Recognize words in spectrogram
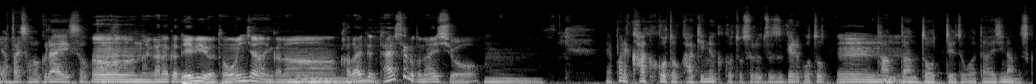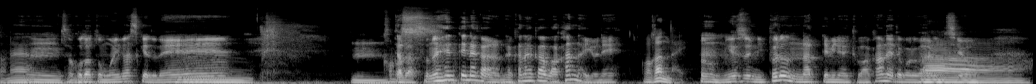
やっぱりそのくらい、そうか。うん、なかなかデビューは遠いんじゃないかなうん。課題って大したことないでしょ？うんやっぱり書くこと、書き抜くこと、それを続けること、うん。淡々とっていうところが大事なんですかね。うん、そこだと思いますけどうね。んうん。ただ、その辺ってなんか、なかなかわかんないよね。わかんない。うん。要するに、プロになってみないとわかんないところがあるんですよ。あ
